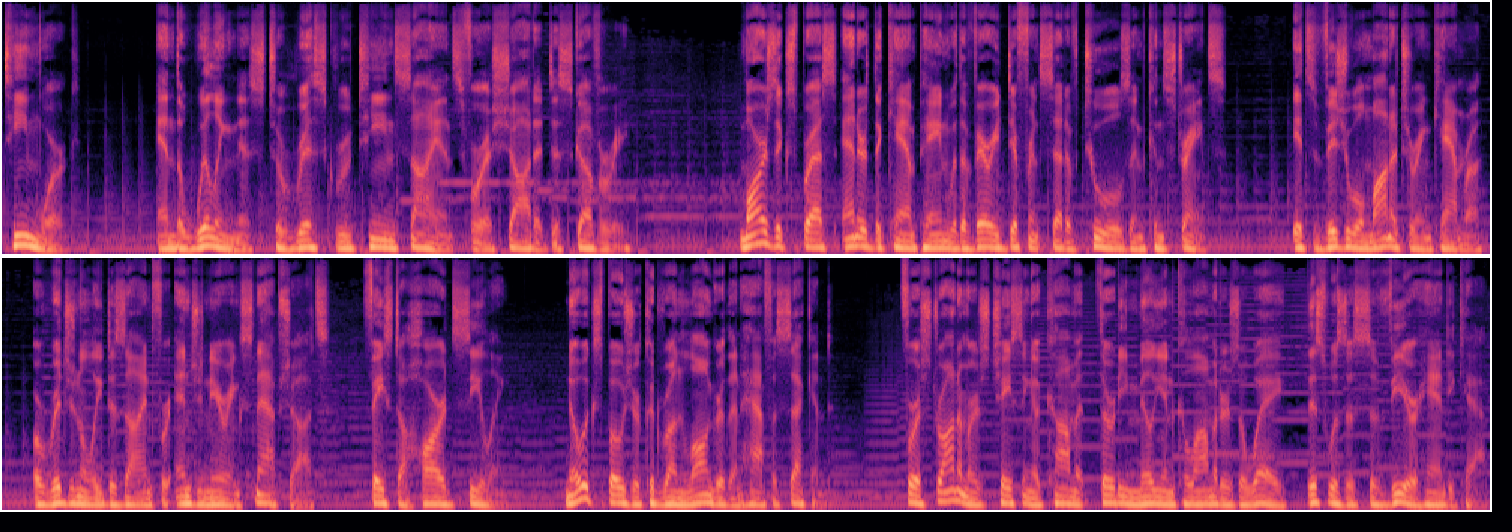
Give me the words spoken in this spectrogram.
teamwork, and the willingness to risk routine science for a shot at discovery. Mars Express entered the campaign with a very different set of tools and constraints. Its visual monitoring camera, originally designed for engineering snapshots, faced a hard ceiling. No exposure could run longer than half a second. For astronomers chasing a comet 30 million kilometers away, this was a severe handicap.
